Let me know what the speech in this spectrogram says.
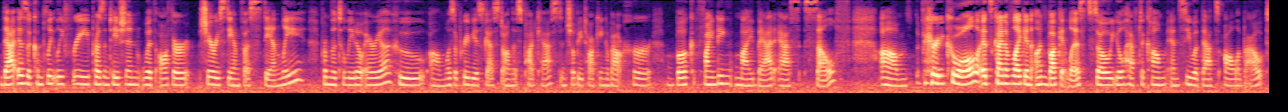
That is a completely free presentation with author Sherry Stanfa Stanley from the Toledo area, who um, was a previous guest on this podcast, and she'll be talking about her book "Finding My Badass Self." Um, very cool. It's kind of like an unbucket list, so you'll have to come and see what that's all about.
